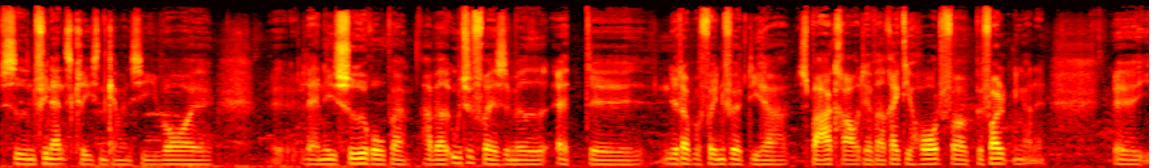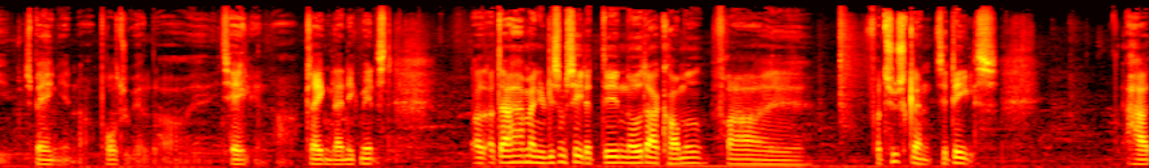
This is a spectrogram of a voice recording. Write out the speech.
siden finanskrisen, kan man sige, hvor, øh, øh, lande i Sydeuropa har været utilfredse med at øh, netop at få indført de her sparekrav. Det har været rigtig hårdt for befolkningerne øh, i Spanien og Portugal og øh, Italien og Grækenland ikke mindst. Og, og der har man jo ligesom set, at det er noget, der er kommet fra, øh, fra Tyskland til dels. Har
